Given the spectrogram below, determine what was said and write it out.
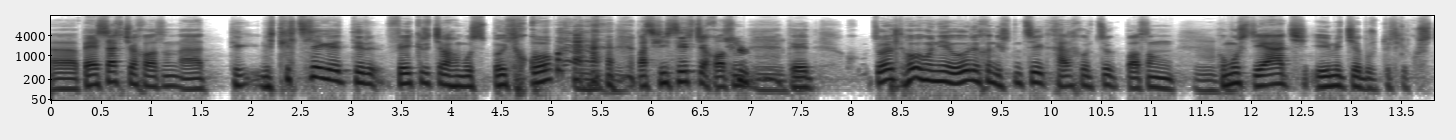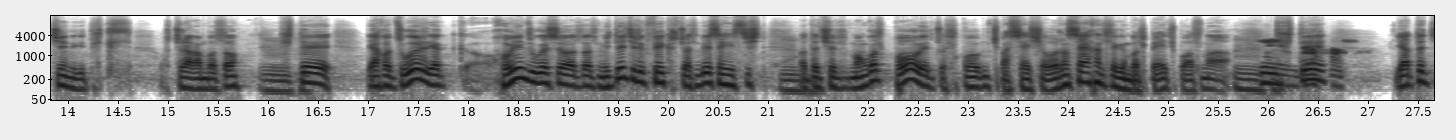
Аа байсаар ч байх болно. Аа мэтгэлцлээгээд тэр фейкерж байгаа хүмүүс болохгүй бас хийсээр ч явах болно. Тэгээд зөвөр л хөө хүний өөрийнх нь ертөнцийг харах өнцөг болон хүмүүст яаж имижээ бүрдүүлэхийг хүсэж байна гэдэгт л учраа байгаа юм болоо. Гэхдээ яг хөө зүгээр яг хувийн зүгээсээ бол мэдээж хэрэг фейкерч болно. Би сая хэлсэн шүү дээ. Одоо жишээл Монголд буу ярьж болохгүй ч бас сайшаа уран сайхан л юм бол байж болно. Гэхдээ ядаж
